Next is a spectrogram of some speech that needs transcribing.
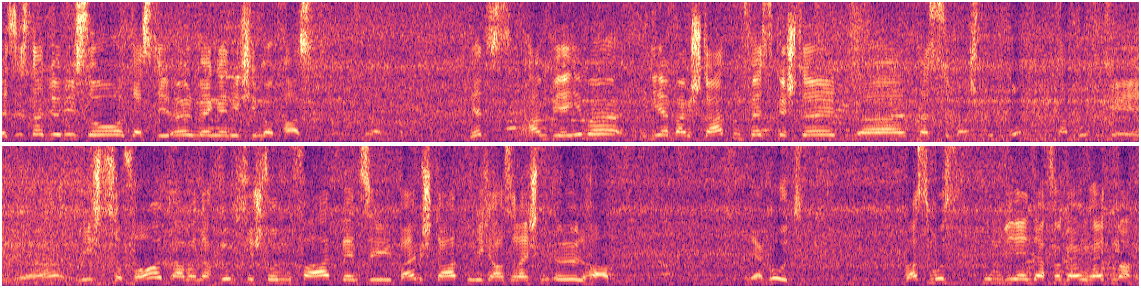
es ist natürlich so, dass die Ölmenge nicht immer passt. Jetzt haben wir immer hier beim Starten festgestellt, äh, dass zum Beispiel Pumpen kaputt gehen. Ja? Nicht sofort, aber nach 50 Stunden Fahrt, wenn sie beim Starten nicht ausreichend Öl haben. Ja gut, was mussten wir in der Vergangenheit machen?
